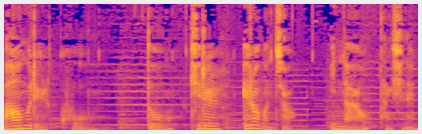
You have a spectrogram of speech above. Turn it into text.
마음을 잃고 또 길을 잃어본 적 있나요, 당신은?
